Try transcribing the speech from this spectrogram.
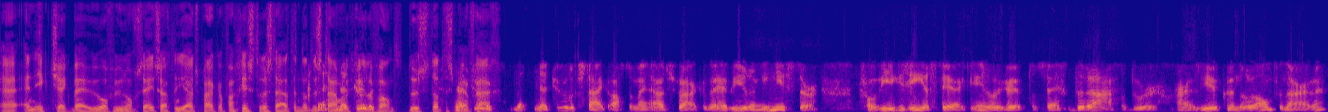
Uh, en ik check bij u of u nog steeds achter die uitspraken van gisteren staat. En dat is tamelijk relevant. Dus dat is mijn vraag. Natuurlijk sta ik achter mijn uitspraken. We hebben hier een minister van wie ik zeer sterk de indruk heb... dat zij gedragen door haar zeer kundige ambtenaren...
